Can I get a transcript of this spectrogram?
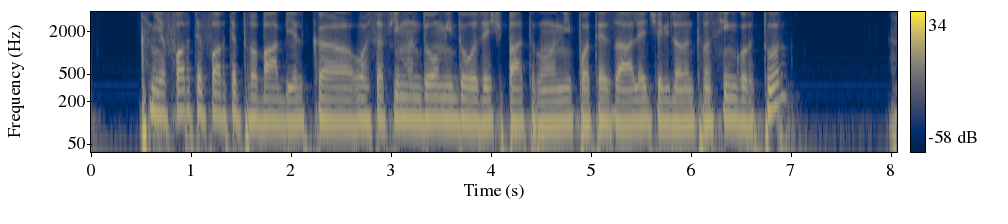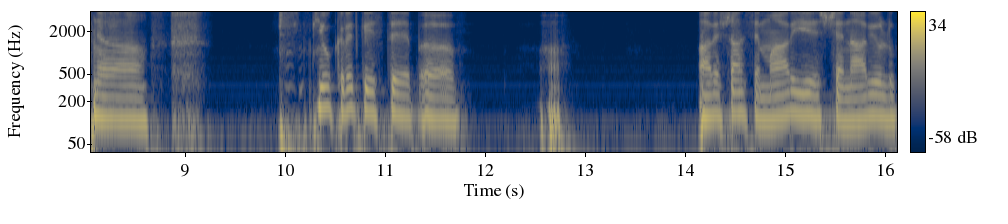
e foarte, foarte probabil că o să fim în 2024 în ipoteza alegerilor într-un singur tur. Uh, eu cred că este uh, uh, are șanse mari scenariul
